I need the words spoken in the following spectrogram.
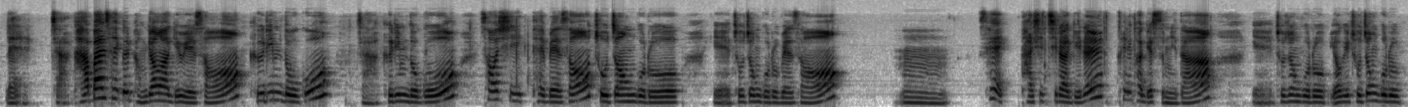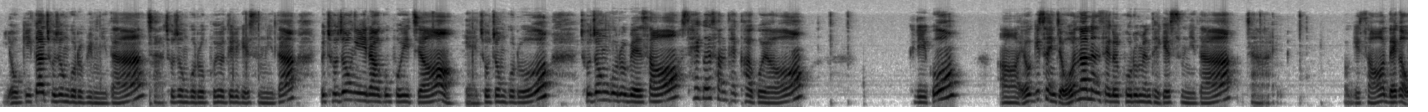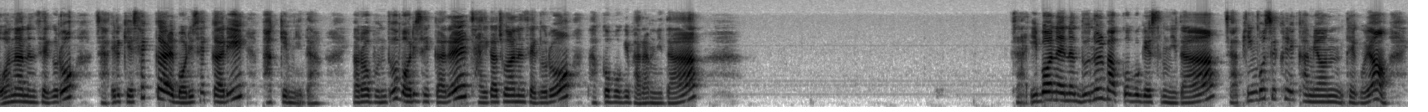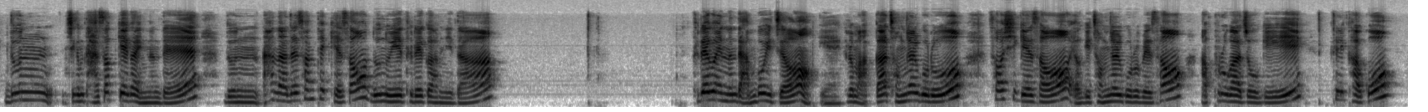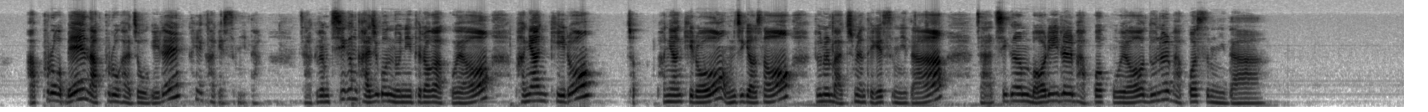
네. 자, 가발색을 변경하기 위해서 그림 도구, 자, 그림 도구 서식 탭에서 조정 그룹, 예, 조정 그룹에서 음, 색 다시 칠하기를 클릭하겠습니다. 예, 조정 그룹, 여기 조정 그룹, 여기가 조정 그룹입니다. 자, 조정 그룹 보여드리겠습니다. 조정이라고 보이죠? 예, 조정 그룹. 조정 그룹에서 색을 선택하고요. 그리고 어, 여기서 이제 원하는 색을 고르면 되겠습니다. 자, 여기서 내가 원하는 색으로 자 이렇게 색깔 머리 색깔이 바뀝니다. 여러분도 머리 색깔을 자기가 좋아하는 색으로 바꿔보기 바랍니다. 자, 이번에는 눈을 바꿔보겠습니다. 자, 빈 곳을 클릭하면 되고요. 눈 지금 다섯 개가 있는데 눈 하나를 선택해서 눈 위에 드래그 합니다. 드래그 했는데 안 보이죠? 예, 그럼 아까 정렬 그룹 서식에서 여기 정렬 그룹에서 앞으로 가져오기 클릭하고 앞으로 맨 앞으로 가져오기를 클릭하겠습니다. 자, 그럼 지금 가지고 온 눈이 들어갔고요. 방향키로 방향키로 움직여서 눈을 맞추면 되겠습니다. 자, 지금 머리를 바꿨고요. 눈을 바꿨습니다.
